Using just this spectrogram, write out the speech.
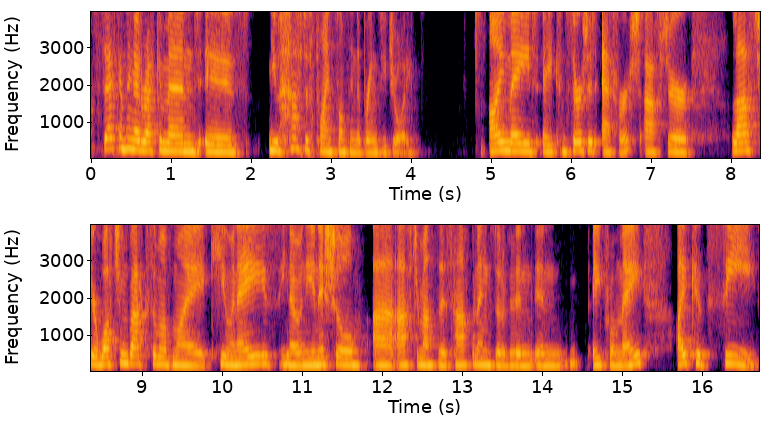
Second thing I'd recommend is you have to find something that brings you joy. I made a concerted effort after last year watching back some of my Q and A's. You know, in the initial uh, aftermath of this happening, sort of in in April May, I could see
